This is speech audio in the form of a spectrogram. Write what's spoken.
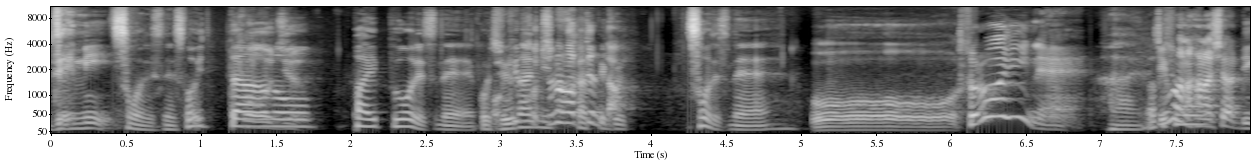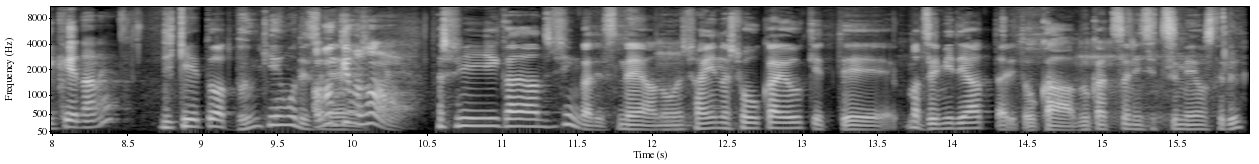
ゼミ。そうですね、そういったあのパイプをですね、こうあ柔軟に使っていく。そうですね。おお、それはいいね。はい、今の話は理系だね。理系とあと文系もですあ、ね。文系もそうなの？私が自身がですねあの社員の紹介を受けて、まあ、ゼミであったりとか部活に説明をする、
